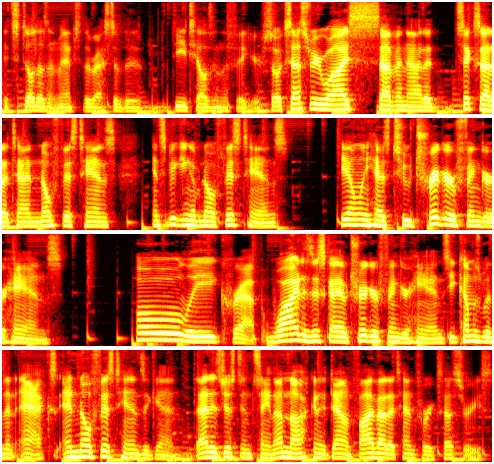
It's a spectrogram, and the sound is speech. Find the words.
it still doesn't match the rest of the, the details in the figure. So accessory wise, 7 out of 6 out of 10, no fist hands. And speaking of no fist hands, he only has two trigger finger hands. Holy crap. Why does this guy have trigger finger hands? He comes with an axe and no fist hands again. That is just insane. I'm knocking it down. 5 out of 10 for accessories.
